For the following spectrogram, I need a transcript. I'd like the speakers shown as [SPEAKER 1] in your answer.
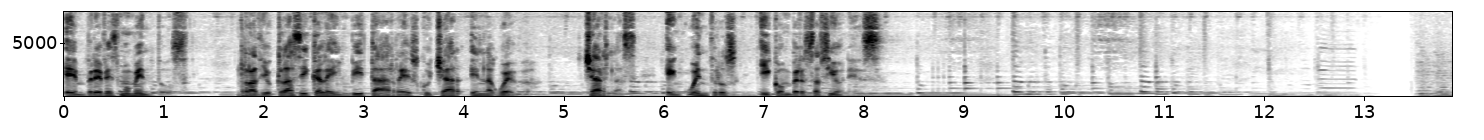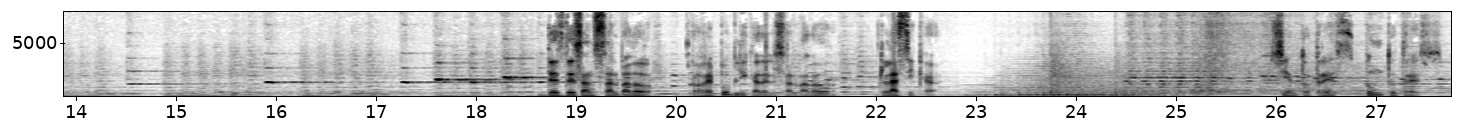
[SPEAKER 1] En breves momentos, Radio Clásica le invita a reescuchar en la web charlas, encuentros y conversaciones.
[SPEAKER 2] Desde San Salvador, República del Salvador, Clásica 103.3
